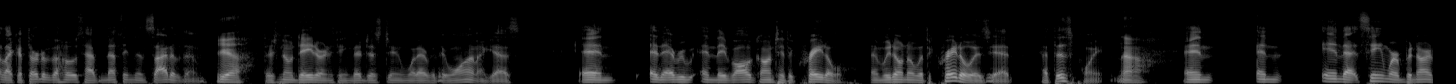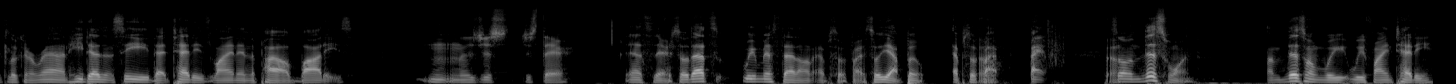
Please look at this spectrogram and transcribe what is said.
like a third of the hosts, have nothing inside of them. Yeah. There's no data or anything. They're just doing whatever they want, I guess. And and every and they've all gone to the cradle, and we don't know what the cradle is yet at this point. No. And and in that scene where Bernard's looking around, he doesn't see that Teddy's lying in the pile of bodies. Mm-mm, it's just just there. That's there. So that's we missed that on episode five. So yeah, boom, episode Oh. five, bam. Boom. So in this one, on this one we we find Teddy,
